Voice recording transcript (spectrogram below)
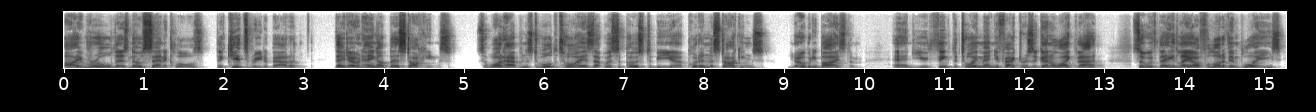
I rule there's no Santa Claus. The kids read about it. They don't hang up their stockings. So what happens to all the toys that were supposed to be uh, put in the stockings? Nobody buys them. And you think the toy manufacturers are going to like that? So if they lay off a lot of employees,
